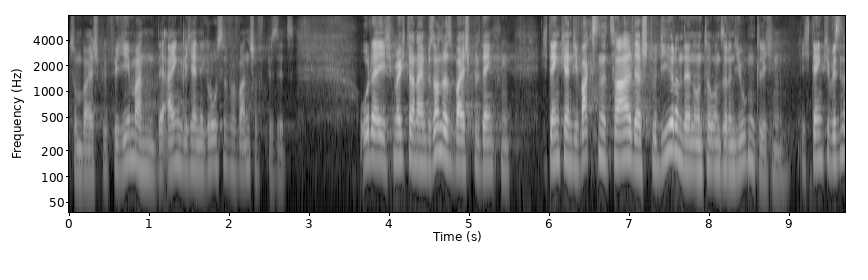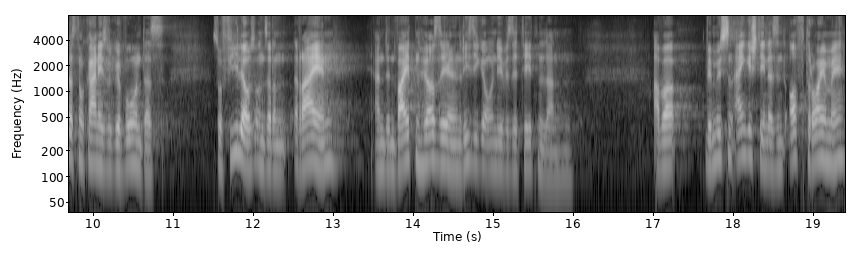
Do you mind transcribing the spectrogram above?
zum Beispiel für jemanden, der eigentlich eine große Verwandtschaft besitzt. Oder ich möchte an ein besonderes Beispiel denken. Ich denke an die wachsende Zahl der Studierenden unter unseren Jugendlichen. Ich denke, wir sind das noch gar nicht so gewohnt, dass so viele aus unseren Reihen an den weiten Hörsälen riesiger Universitäten landen. Aber wir müssen eingestehen, das sind oft Räume,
